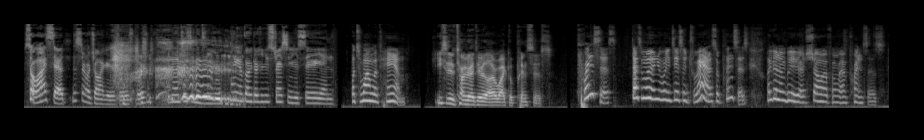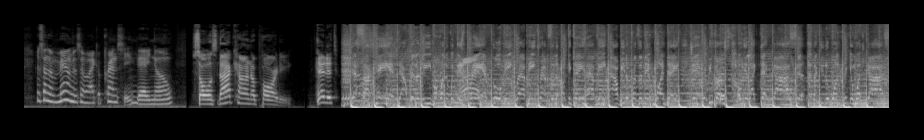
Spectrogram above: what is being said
So I said, this is what John is, but, you know, just a bit Hey, I'm going to be stressing you see, and what's wrong with him? He should turn out to like a princess. Princess? That's when you just a dress, a princess. We're gonna be a show off around princess. Because the man is like a prince in there, you know. So it's that kind of party. Hit it. Yes, I can. Doubt, better I'll be the president one day. January 1st. Oh, you like that gossip? Like you the one drinking what God sip.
